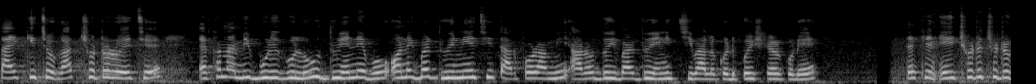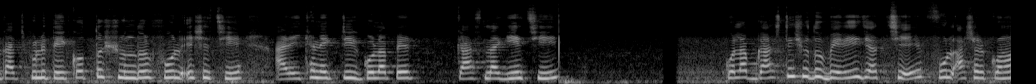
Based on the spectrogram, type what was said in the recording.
তাই কিছু গাছ ছোট রয়েছে। এখন আমি বুড়িগুলো ধুয়ে নেব। অনেকবার ধুয়ে নিয়েছি, তারপর আমি আরও দুইবার ধুয়ে নিচ্ছি ভালো করে পরিষ্কার করে। দেখেন এই ছোট ছোট গাছগুলিতে কত সুন্দর ফুল এসেছে। আর এখানে একটি গোলাপের গাছ লাগিয়েছি। গোলাপ গাছটি শুধু বেড়েই যাচ্ছে, ফুল আসার কোনো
